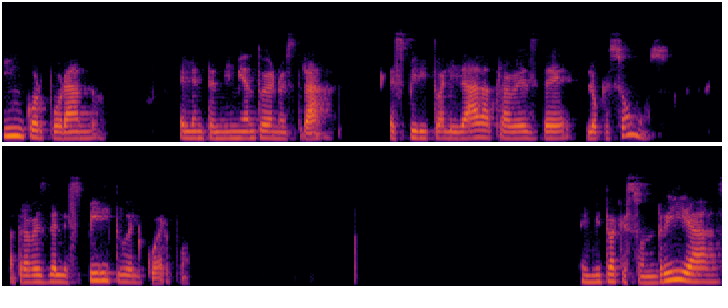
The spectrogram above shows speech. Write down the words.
incorporando el entendimiento de nuestra espiritualidad a través de lo que somos, a través del espíritu del cuerpo. Te invito a que sonrías,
